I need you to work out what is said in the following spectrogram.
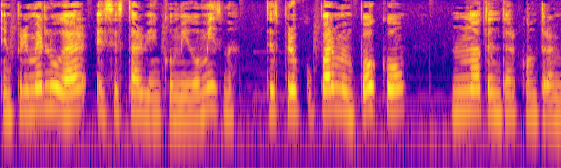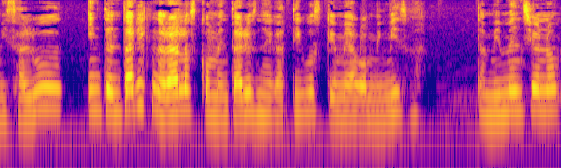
En primer lugar es estar bien conmigo misma, despreocuparme un poco, no atentar contra mi salud, intentar ignorar los comentarios negativos que me hago a mí misma. También menciono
